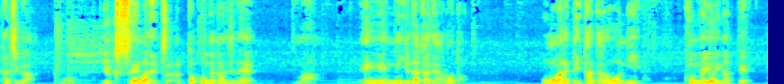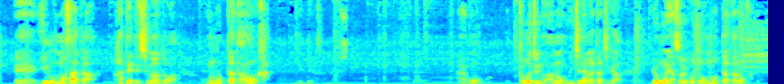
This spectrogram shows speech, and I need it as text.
たちがもう行く末までずっとこんな感じでまあ永遠に豊かであろうと思われていただろうにこんな世になって、えー、今まさか果ててしまうとは思っただろうかって言ってるんです、当時のあの道長たちがよもやそういうことを思っただろうかと。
